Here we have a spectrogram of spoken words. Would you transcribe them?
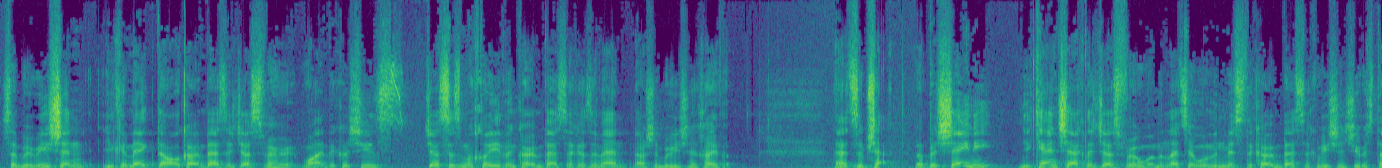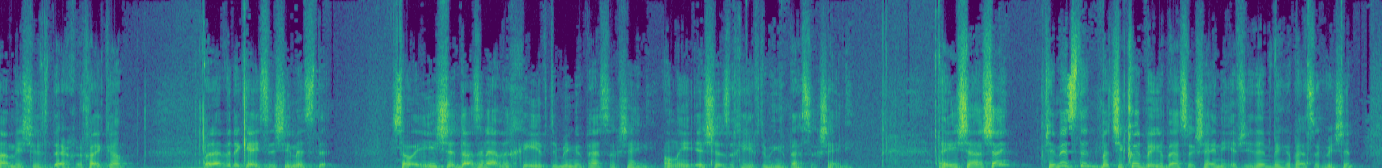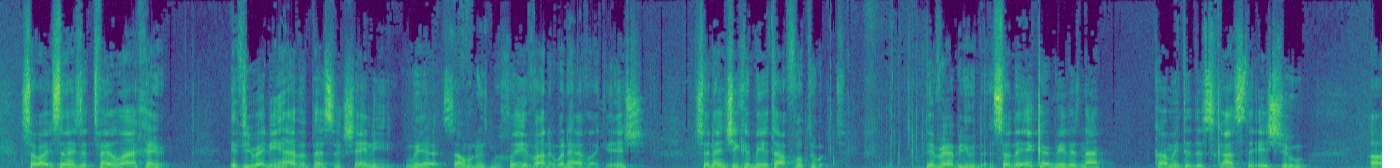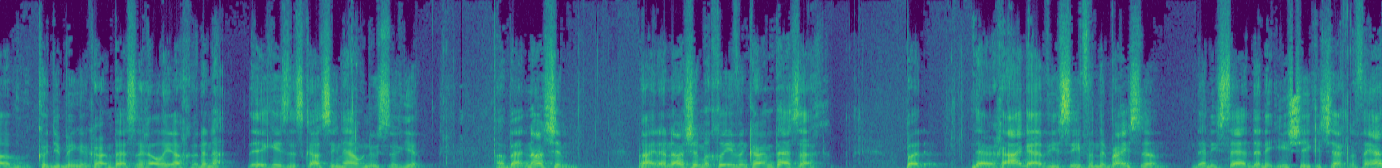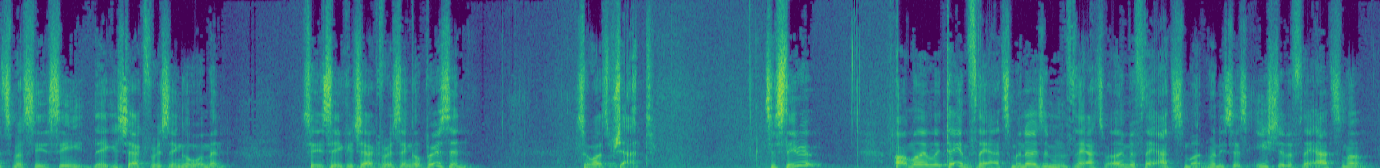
so b'rishin, you can make the whole karban Pesach just for her. Why? Because she's just as mechuyev in Karban Pesach as a man, Nashim Barishin Chayva. That's the pshat. But b'sheni, you can't it just for a woman. Let's say a woman missed the Karban Pesach Rishon. She was tummy, she was der chayka. Whatever the case is, she missed it. So a Isha doesn't have a chiv to bring a Pesach Sheni. Only a Isha has a chiv to bring a Pesach Sheni. A Isha, shein, she missed it, but she could bring a Pesach Sheni if she didn't bring a Pesach Rishon. So Isha is a Tveil. If you already have a Pesach Sheni where someone who's mechuyev on it would have, like a Ish, so then she could be a tafel to it. So the Ikar Yehuda is not coming to discuss the issue of could you bring a Karban Pesach aliyachud or not. The Ikar is discussing now a new sugya about Nashim. Right? A Nashim mechuyev in Karban Pesach. But Derech Agav, you see from the Brisa that he said that the Isha could check the So you see, they could check for a single woman. So you see, you could check for a single person. So what's Pshat? It's a stira. When he says Isha b'fnei atzma,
